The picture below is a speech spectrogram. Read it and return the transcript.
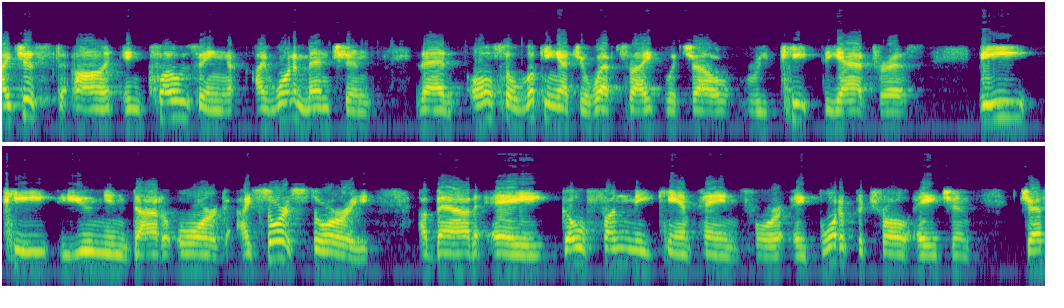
I just, uh, in closing, I want to mention that also looking at your website, which I'll repeat the address, bpunion.org, I saw a story about a GoFundMe campaign for a Border Patrol agent, Jeff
